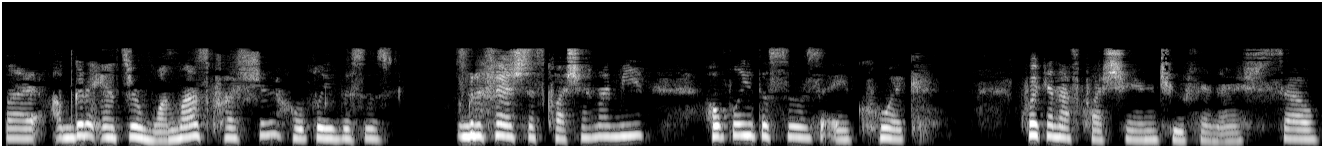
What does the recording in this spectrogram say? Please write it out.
But I'm gonna answer one last question. Hopefully this is, I'm gonna finish this question, I mean. Hopefully this is a quick, quick enough question to finish. So,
